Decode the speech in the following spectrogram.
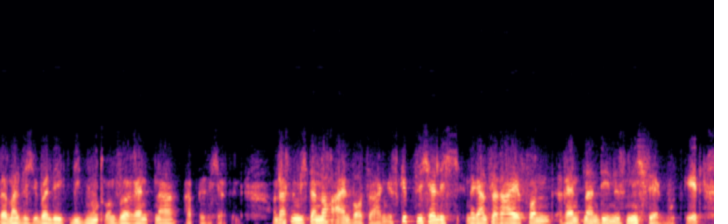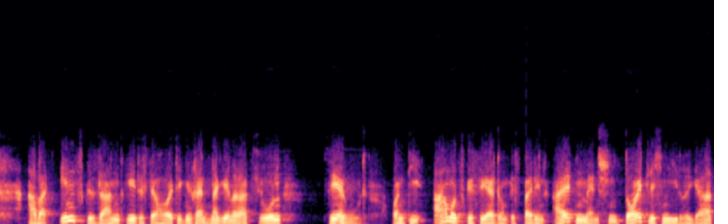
wenn man sich überlegt, wie gut unsere Rentner abgesichert sind. Und lassen Sie mich dann noch ein Wort sagen. Es gibt sicherlich eine ganze Reihe von Rentnern, denen es nicht sehr gut geht, aber insgesamt geht es der heutigen Rentnergeneration sehr gut. Und die Armutsgefährdung ist bei den alten Menschen deutlich niedriger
